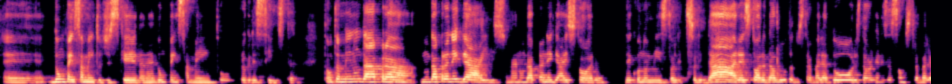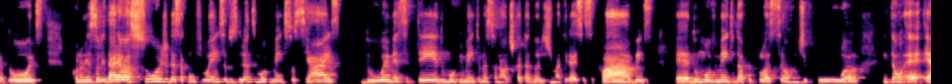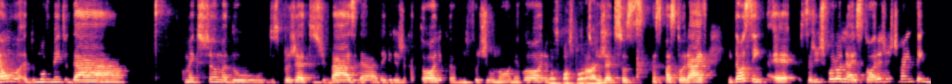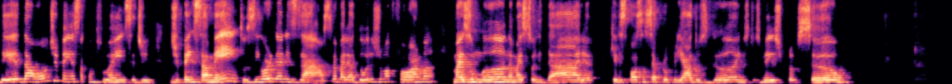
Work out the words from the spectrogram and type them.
é, de um pensamento de esquerda, né, de um pensamento progressista. Então, também não dá para negar isso, né, não dá para negar a história da economia solidária, a história da luta dos trabalhadores, da organização dos trabalhadores. A economia solidária ela surge dessa confluência dos grandes movimentos sociais, do MST, do Movimento Nacional de Catadores de Materiais Recicláveis, é, do movimento da população de rua, então é, é, um, do movimento da como é que chama, do, dos projetos de base da, da Igreja Católica, me fugiu o nome agora. As pastorais. Os projetos as pastorais. Então, assim, é, se a gente for olhar a história, a gente vai entender da onde vem essa confluência de, de pensamentos em organizar os trabalhadores de uma forma mais humana, mais solidária, que eles possam se apropriar dos ganhos, dos meios de produção,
